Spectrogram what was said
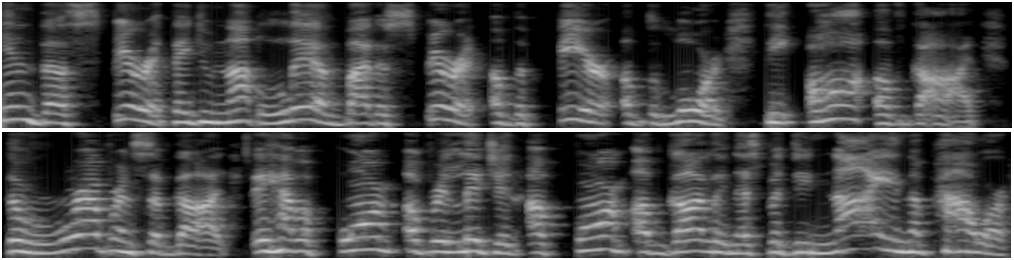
in the spirit. They do not live by the spirit of the fear of the Lord, the awe of God, the reverence of God. They have a form of religion, a form of godliness, but denying the power.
